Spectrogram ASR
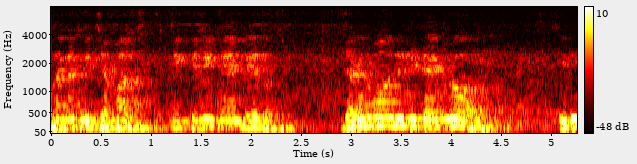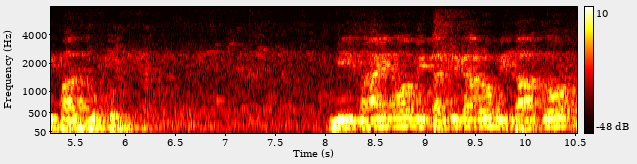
సంగతి మీకు చెప్పాలా? మీకు తెలియదు ఏం లేదు. జగన్మోహన్ రెడ్డి టైంలో ఇది పాస్బుక్. మీ నాయనో మీ తండ్రి గారో మీ తాతో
